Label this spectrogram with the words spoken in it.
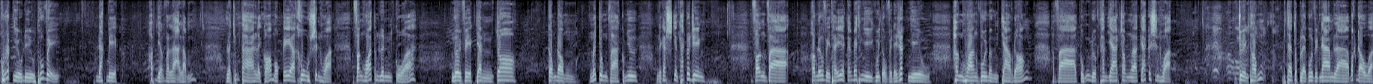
có rất nhiều điều thú vị, đặc biệt, hấp dẫn và lạ lẫm là chúng ta lại có một cái à, khu sinh hoạt văn hóa tâm linh của người Việt dành cho cộng đồng nói chung và cũng như là các dân khác nói riêng. Vâng và hôm nay quý vị thấy các bé thiếu nhi quy tụ về đây rất nhiều hân hoan vui mừng chào đón và cũng được tham gia trong à, các cái sinh hoạt truyền thống theo tục lệ của người Việt Nam là bắt đầu à,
